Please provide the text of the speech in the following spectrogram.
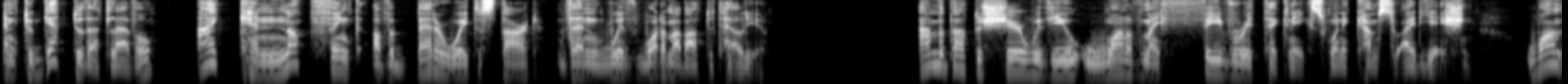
And to get to that level, I cannot think of a better way to start than with what I'm about to tell you. I'm about to share with you one of my favorite techniques when it comes to ideation, one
